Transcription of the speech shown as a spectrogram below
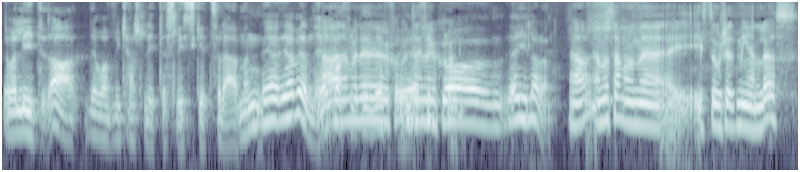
Det var lite, ja, det var kanske lite sliskigt sådär. Men jag, jag vet inte, jag, ja, fick, det, jag, jag, fick bra, jag gillar den. Ja, men samma med i stort sett menlös.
